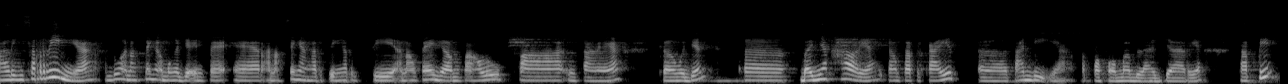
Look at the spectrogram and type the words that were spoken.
paling sering ya, aduh anak saya nggak mau ngejain PR, anak saya nggak ngerti-ngerti, anak saya gampang lupa misalnya ya. Kemudian eh, banyak hal ya yang terkait eh, tadi ya performa belajar ya. Tapi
